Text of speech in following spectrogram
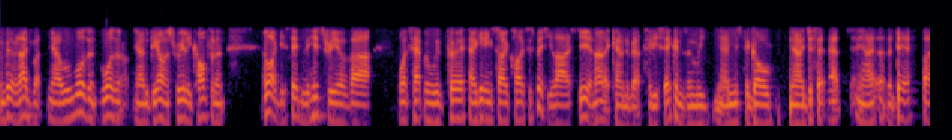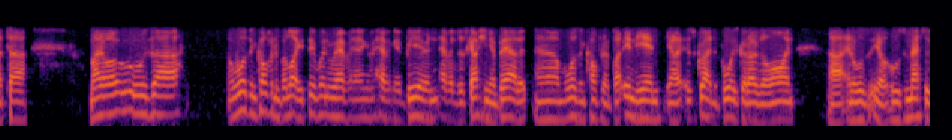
a bit of an edge. But you know, wasn't wasn't you know to be honest really confident. And like you said, the history of uh, what's happened with Perth, you know, getting so close, especially last year. I know they came in about 30 seconds and we you know missed the goal, you know, just at, at you know at the death. But uh, mate, I was. Uh, I wasn't confident, but like you said, when we were having, having a beer and having a discussion about it, um, wasn't confident. But in the end, you know, it was great. The boys got over the line, uh, and it was, you know, it was massive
